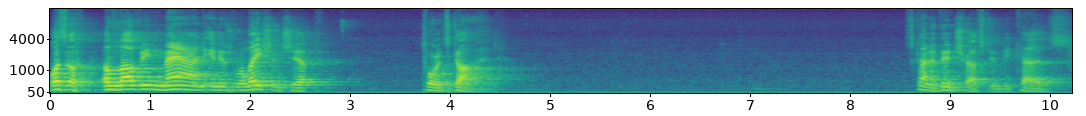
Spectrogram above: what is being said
was a, a loving man in his relationship towards God. It's kind of interesting because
